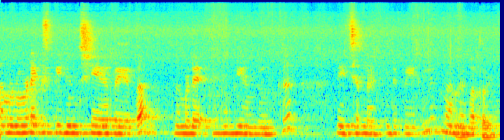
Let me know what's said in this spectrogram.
നമ്മളോട് എക്സ്പീരിയൻസ് ഷെയർ ചെയ്ത നമ്മുടെ മൂവി അങ്കിൾക്ക് നേച്ചർ ലൈഫിന്റെ പേരിൽ നന്ദി പറഞ്ഞു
